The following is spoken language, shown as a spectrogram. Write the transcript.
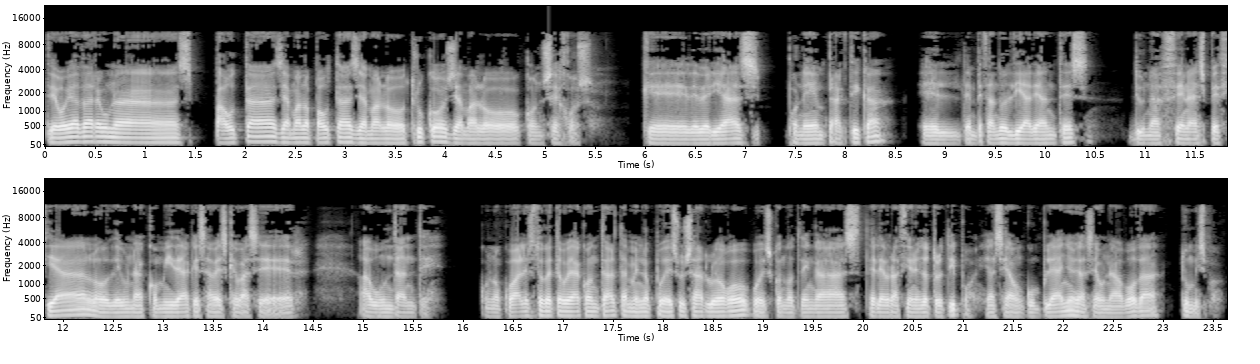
Te voy a dar unas pautas, llámalo pautas, llámalo trucos, llámalo consejos, que deberías poner en práctica el, empezando el día de antes de una cena especial o de una comida que sabes que va a ser abundante. Con lo cual, esto que te voy a contar también lo puedes usar luego, pues cuando tengas celebraciones de otro tipo, ya sea un cumpleaños, ya sea una boda, tú mismo.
